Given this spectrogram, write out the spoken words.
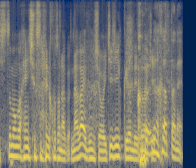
質問が編集されることなく長い文章を一字一句読んでいただきこれなかったね。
